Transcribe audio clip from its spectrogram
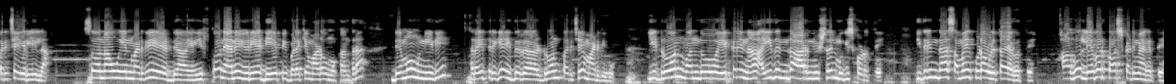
ಪರಿಚಯ ಇರಲಿಲ್ಲ. ಸೊ ನಾವು ಏನು ಮಾಡಿದ್ವಿ IFFCO nano urea D A P ಬಳಕೆ ಮಾಡೋ ಮುಖಾಂತರ ಡೆಮೋ ನೀಡಿ ರೈತರಿಗೆ ಇದರ ಡ್ರೋನ್ ಪರಿಚಯ ಮಾಡಿದೆವು. ಈ ಡ್ರೋನ್ ಒಂದು ಎಕರೆನ ಐದರಿಂದ ಆರು ನಿಮಿಷದಲ್ಲಿ ಮುಗಿಸ್ಕೊಡುತ್ತೆ. ಇದರಿಂದ ಸಮಯ ಕೂಡ ಉಳಿತಾಯ ಆಗುತ್ತೆ. ಹಾಗೂ ಲೇಬರ್ ಕಾಸ್ಟ್ ಕಡಿಮೆ ಆಗುತ್ತೆ.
